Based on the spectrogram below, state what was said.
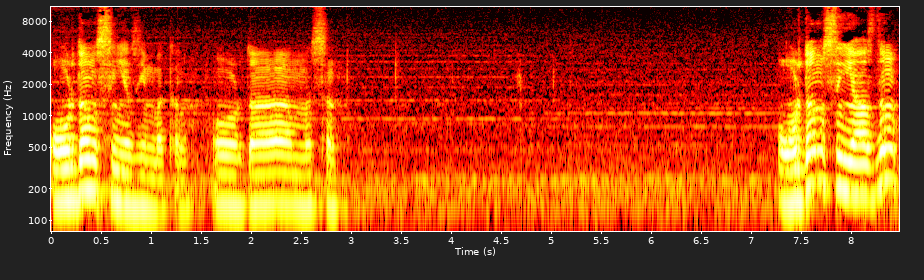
Orada mısın yazayım bakalım. Orada mısın? Orada mısın yazdım.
